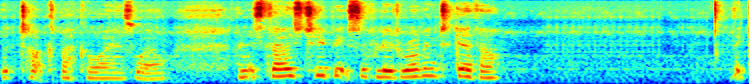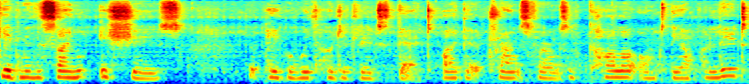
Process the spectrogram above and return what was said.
that tucks back away as well. And it's those two bits of lid rubbing together that give me the same issues that people with hooded lids get. I get transference of colour onto the upper lid.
